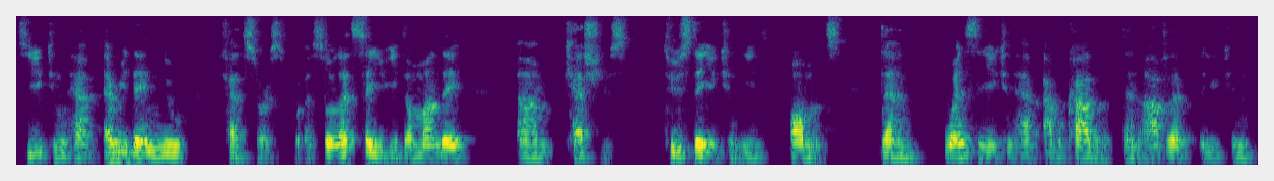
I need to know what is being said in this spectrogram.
So you can have everyday new fat source. So let's say you eat on Monday um, cashews. Tuesday you can eat almonds. Then Wednesday you can have avocado. Then after that you can,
